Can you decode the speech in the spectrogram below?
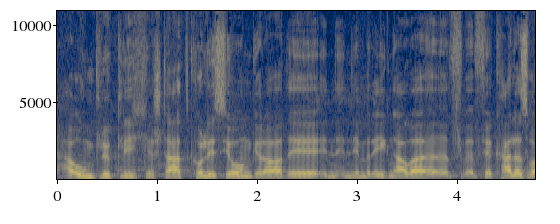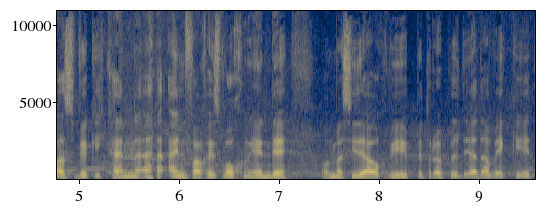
ja, unglückliche Startkollision gerade in, in dem Regen. Aber äh, für Carlos war es wirklich kein äh, einfaches Wochenende. Und man sieht ja auch, wie betröppelt er da weggeht.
